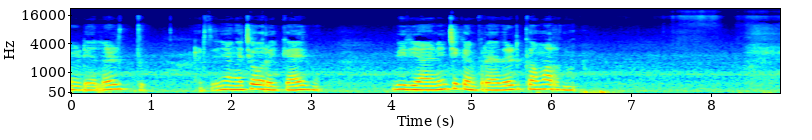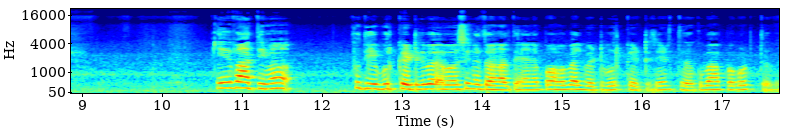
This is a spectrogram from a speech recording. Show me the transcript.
വീഡിയോ എല്ലാം എടുത്തു. എടുത്ത് ഞങ്ങൾ ചോറയ്ക്കായിരുന്നു. ബിരിയാണി ചിക്കൻ ഫ്രൈ അത് എടുക്കാൻ മറന്നു. ഇത് ഫാത്തിമ പുതിയ ബുർക്കിട്ടിട്ട് സുന്നത്ത് കാലത്ത് ഞാൻ പോകുമ്പോൾ വെൽവെട്ട് ബുർക്കിട്ടിട്ട് എടുത്തത്. ബാപ്പ കൊടുത്തത്.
